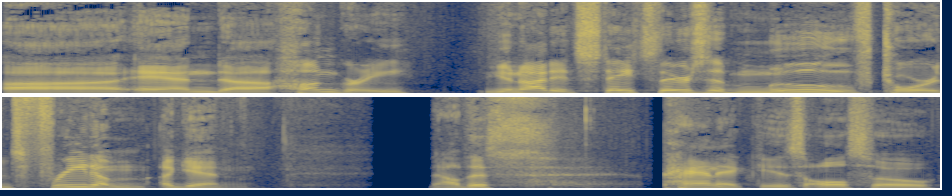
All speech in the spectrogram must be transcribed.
uh, and uh, Hungary, United States, there's a move towards freedom again. Now, this panic is also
